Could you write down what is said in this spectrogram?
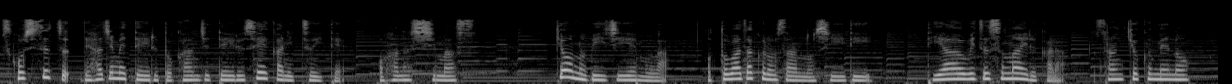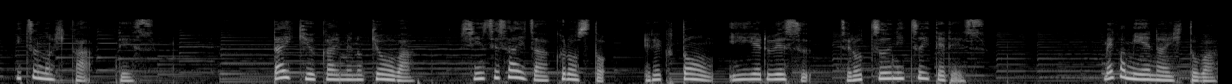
少しずつ出始めていると感じている成果についてお話しします。今日の BGM は、音羽桜さんの CD、Tear with Smile から3曲目のいつの日かです。第9回目の今日は、シンセサイザークロスとエレクトーン ELS02 についてです。目が見えない人は、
